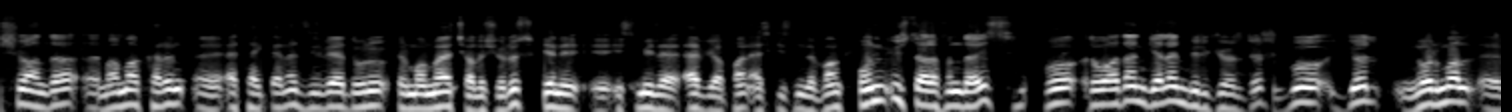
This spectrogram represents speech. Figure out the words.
Şu anda e, Mamakar'ın e, eteklerine zirveye doğru tırmanmaya çalışıyoruz. Yeni e, ismiyle ev yapan, eski ismiyle Vank. Onun üst tarafındayız. Bu doğadan gelen bir göldür. Bu göl normal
